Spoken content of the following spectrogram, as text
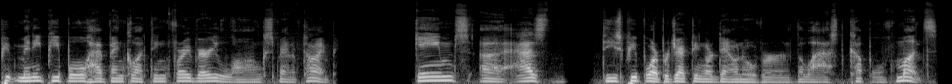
P- many people have been collecting for a very long span of time. Games, uh, as these people are projecting, are down over the last couple of months.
